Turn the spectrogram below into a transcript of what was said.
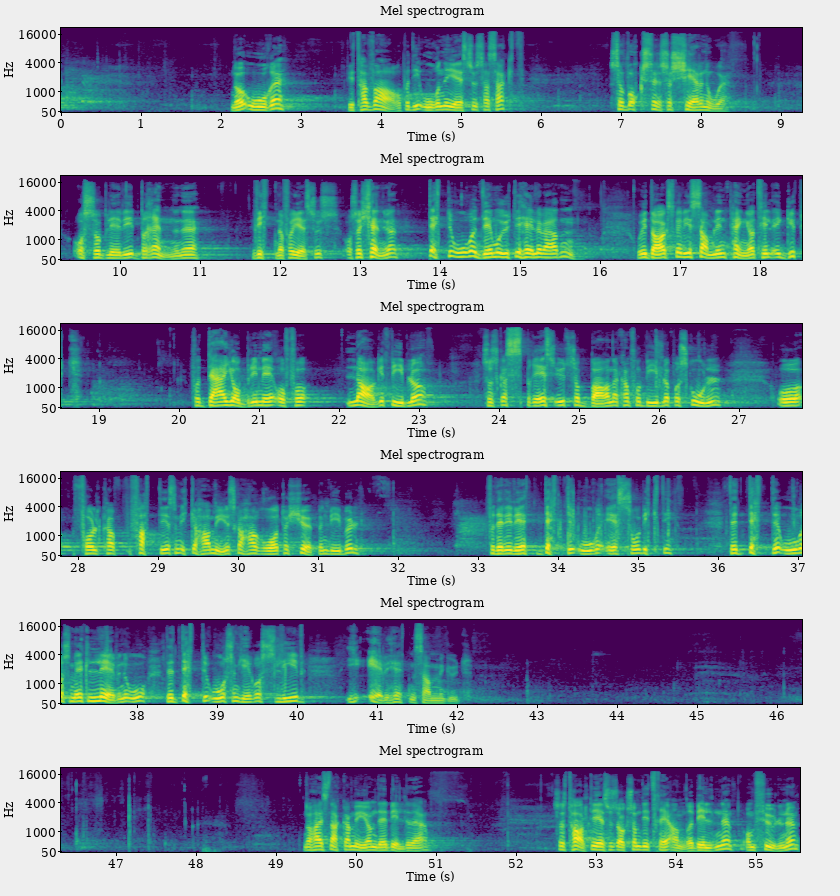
når ordet Vi tar vare på de ordene Jesus har sagt. Så vokser det, så skjer det noe. Og så blir vi brennende vitner for Jesus. Og så kjenner vi at dette ordet det må ut i hele verden. Og I dag skal vi samle inn penger til Egypt. For der jobber de med å få laget bibler som skal spres ut, så barna kan få bibler på skolen. Og folk fattige som ikke har mye, skal ha råd til å kjøpe en bibel. Fordi de vet dette ordet er så viktig. Det er dette ordet som er et levende ord. Det er dette ordet som gir oss liv i evigheten sammen med Gud. Nå har jeg snakka mye om det bildet der. Så talte Jesus også om de tre andre bildene, om fuglene.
